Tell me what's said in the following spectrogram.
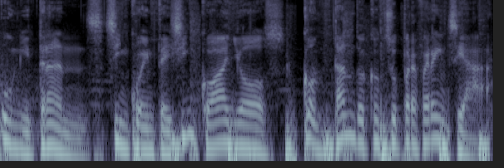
Unitrans, 55 años, contando con su preferencia.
